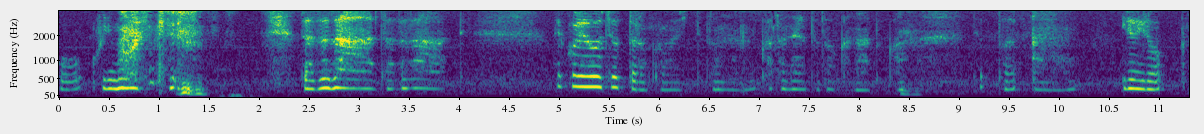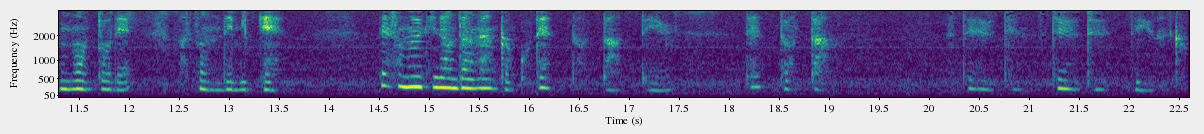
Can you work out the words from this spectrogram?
こう振り回して ザザザーザザザーって。でこれをちょっと録音してどうなの重ねるとどうかなとか、ちょっとあのいろいろノートで遊んでみてでそのうちだんだんなんかこう「テッドタ」っていう「テッドタ」「ステルトゥステルトゥ」っていうなんかこ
